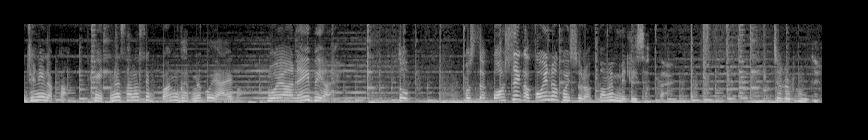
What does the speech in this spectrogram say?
मुझे नहीं लगता कि इतने सालों से बंद घर में कोई आएगा। वो यहाँ नहीं भी आए। तो उस तक पहुँचने का कोई ना कोई सुराग तो हमें मिल ही सकता है। चलो ढूंढते हैं।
